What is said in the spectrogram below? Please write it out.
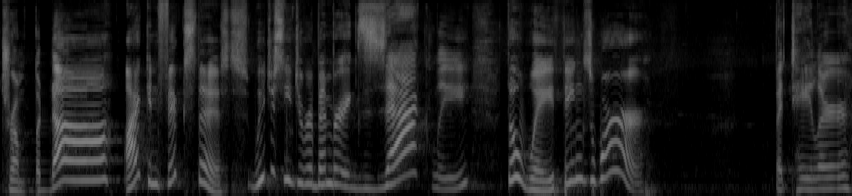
Trumpada, I can fix this. We just need to remember exactly the way things were. But Taylor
